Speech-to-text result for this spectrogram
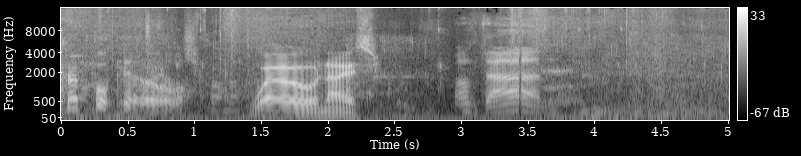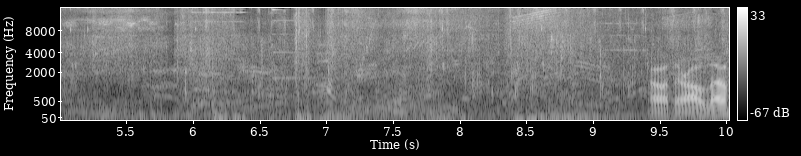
Triple kill. Whoa, nice. Well done. Oh, they're all low.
